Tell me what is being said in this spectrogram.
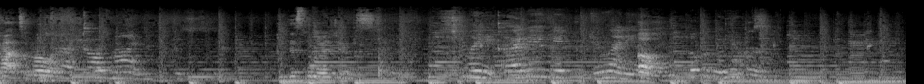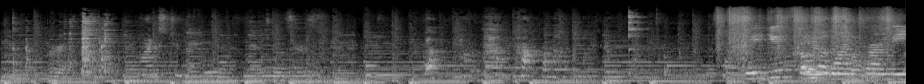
Hot tamale. This one was yours. Wait, I didn't get to do any. Oh, All right. Mine's too yours? Did you save one for me?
